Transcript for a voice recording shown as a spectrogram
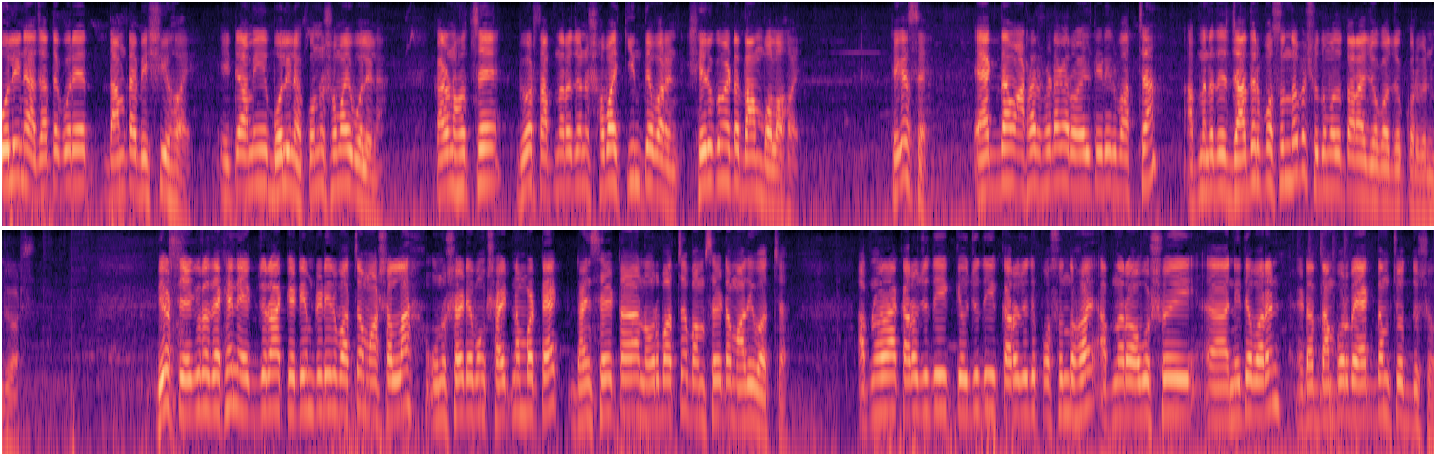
বলি না যাতে করে দামটা বেশি হয়। এটা আমি বলি না, কোনো সময় বলি না। কারণ হচ্ছে ভিওর্স আপনারা যেন সবাই কিনতে পারেন, সেরকম একটা দাম বলা হয়। ঠিক আছে? একদম আঠারোশো টাকা রয়্যাল টেডির বাচ্চা, আপনাদের যাদের পছন্দ হবে, শুধুমাত্র তারাই যোগাযোগ করবেন ভিওর্স ভিওর্স এগুলো দেখেন এক জোড়া কেটিএম টেডির বাচ্চা মার্শাল্লাহ উনষাট এবং ষাট নাম্বার ট্যাগ ডাইন সাইডটা নর বাচ্চা, বাম সাইডটা মাদি বাচ্চা। আপনারা কারও যদি, কেউ যদি, কারও যদি পছন্দ হয়, আপনারা অবশ্যই নিতে পারেন। এটার দাম পড়বে একদম চোদ্দোশো।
